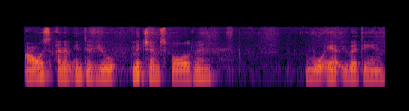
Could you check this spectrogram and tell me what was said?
aus einem Interview mit James Baldwin, wo er über den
